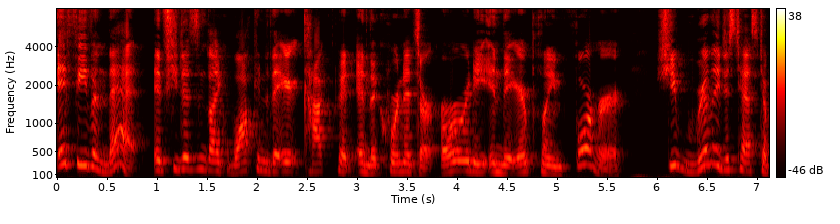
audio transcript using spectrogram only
If even that, if she doesn't like walk into the air cockpit and the coordinates are already in the airplane for her, she really just has to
